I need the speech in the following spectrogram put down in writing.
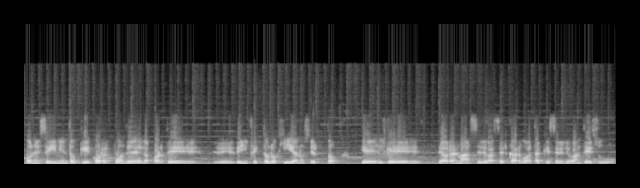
con el seguimiento que corresponde de la parte de, de infectología, ¿no es cierto? Que es el que de ahora en más se le va a hacer cargo hasta que se le levante su,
